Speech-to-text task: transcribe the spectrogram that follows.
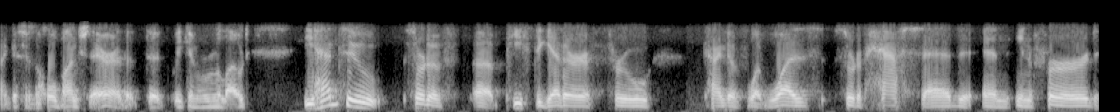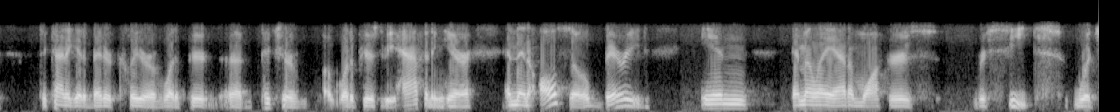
I guess there's a whole bunch there that, that we can rule out. You had to sort of uh, piece together through kind of what was sort of half said and inferred to kind of get a better clear of what appear, uh, picture of what appears to be happening here, and then also buried in MLA Adam Walker's receipts, which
